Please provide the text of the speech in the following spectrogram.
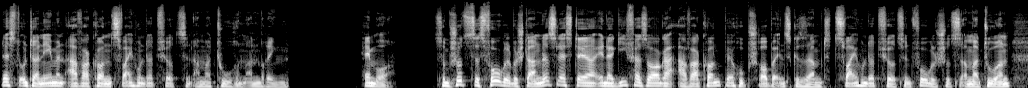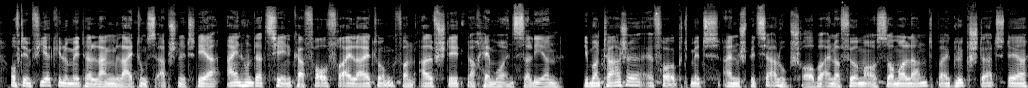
lässt Unternehmen Avacon 214 Armaturen anbringen. Hemmoor. Zum Schutz des Vogelbestandes lässt der Energieversorger Avacon per Hubschrauber insgesamt 214 Vogelschutzarmaturen auf dem vier Kilometer langen Leitungsabschnitt der 110 kV Freileitung von Alfstedt nach Hemmoor installieren. Die Montage erfolgt mit einem Spezialhubschrauber einer Firma aus Sommerland bei Glückstadt, der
